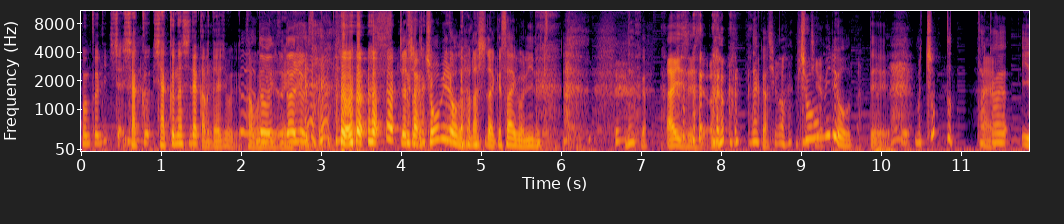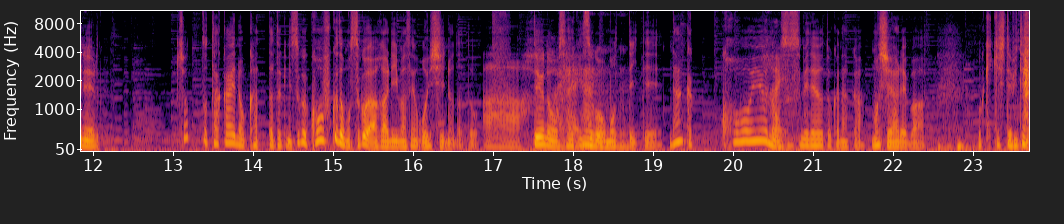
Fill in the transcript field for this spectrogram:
本当に？しゃ尺尺なしだから大丈夫だよ。たまどうに大丈夫ですか？じゃあちょっと調味料の話だけ最後に いいですかなんかあいいですいいですよ。なんか調調味料。味料ってまあちょっと高いのちょっと高いの買った時にすごい幸福度もすごい上がりません？美味しいのだと。っていうのを最近はいすごい思っていて、なんかこういうのおすすめだよとかなんかもしあればお聞きしてみたい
